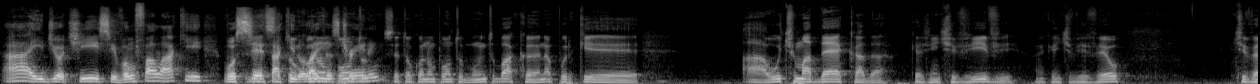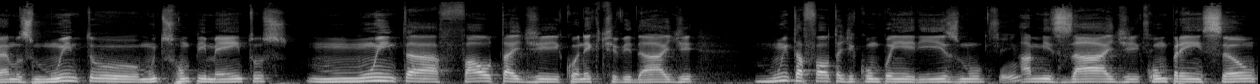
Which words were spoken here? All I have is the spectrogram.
Ah, idiotice. Vamos falar que você está é, aqui no Life ponto, Training. Você tocou num ponto muito bacana, porque a última década que a gente vive, né, que a gente viveu, tivemos muito, muitos rompimentos, muita falta de conectividade, muita falta de companheirismo, Sim. amizade, Sim. compreensão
